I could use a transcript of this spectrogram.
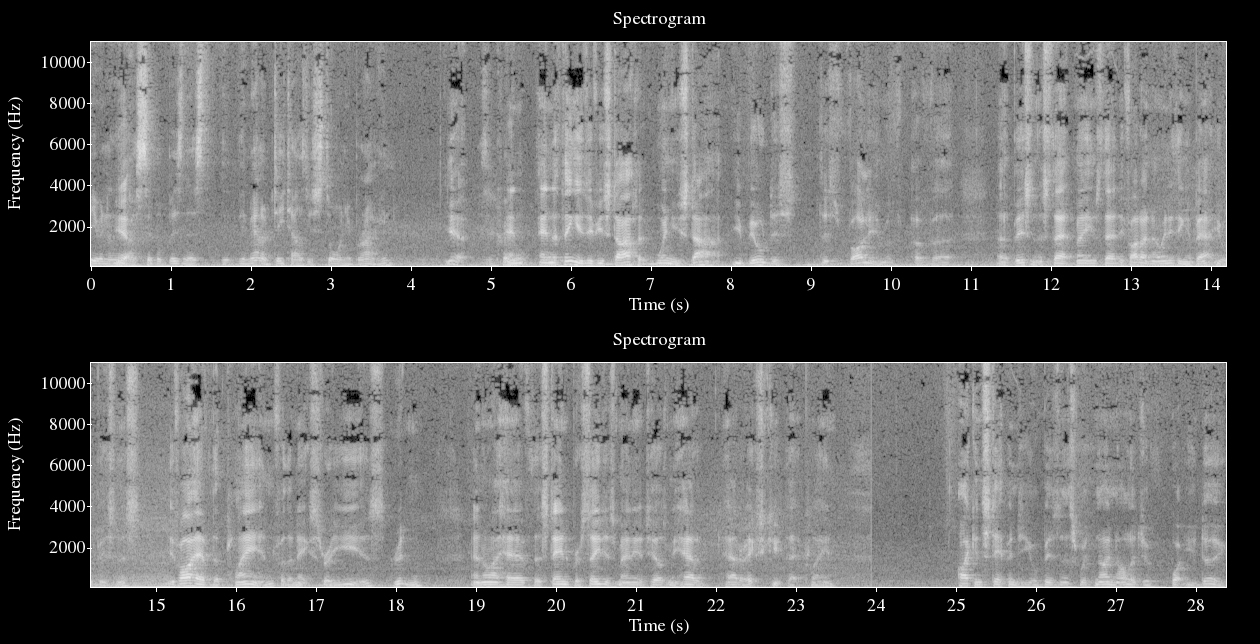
even in the Yeah. most simple business. The, the amount of details you store in your brain Yeah. is incredible. And and the thing is, if you start it when you start, you build this this volume of, of uh, uh, business. That means that if I don't know anything about your business, if I have the plan for the next three years written, and I have the standard procedures manual that tells me how to how to execute that plan, I can step into your business with no knowledge of what you do,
